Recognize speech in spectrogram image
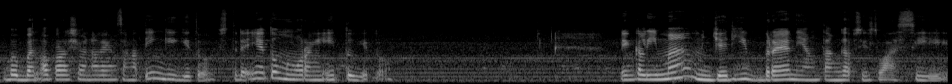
beban operasional yang sangat tinggi gitu. Setidaknya itu mengurangi itu gitu. Yang kelima menjadi brand yang tanggap situasi.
